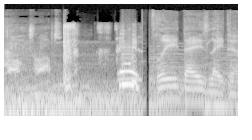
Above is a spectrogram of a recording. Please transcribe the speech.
Bomb dropped. Three days later.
